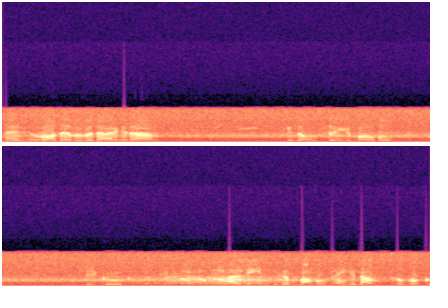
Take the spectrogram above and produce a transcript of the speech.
En wat hebben we daar gedaan? Gedanst en gebabbeld. Ik ook. Alleen gebabbeld en gedanst of ook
